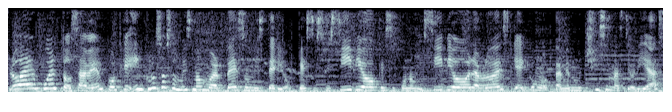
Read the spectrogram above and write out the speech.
lo ha envuelto, ¿saben? Porque incluso su misma muerte es un misterio. Que si suicidio, que si fue un homicidio, la verdad es que hay como también muchísimas teorías.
